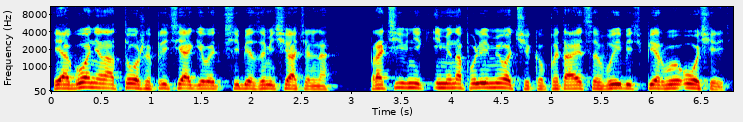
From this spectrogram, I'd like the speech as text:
и огонь она тоже притягивает к себе замечательно. Противник именно пулеметчиков пытается выбить в первую очередь,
